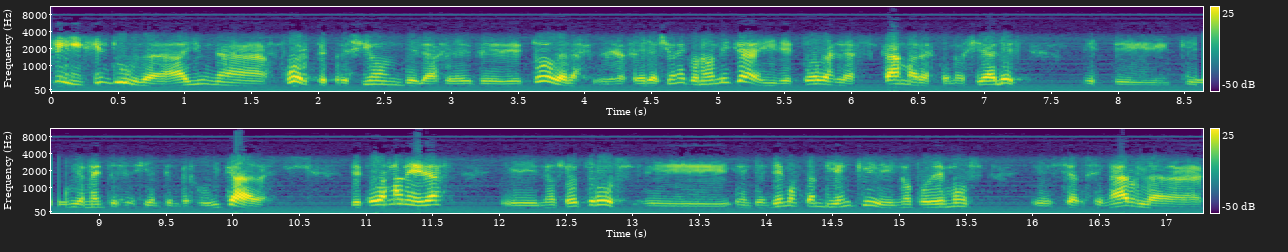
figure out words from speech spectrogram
Sí, sin duda, hay una fuerte presión de, la, de, toda la Federación Económica y de todas las cámaras comerciales este, que obviamente se sienten perjudicadas. De todas maneras, eh, nosotros eh, entendemos también que no podemos eh, cercenar la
